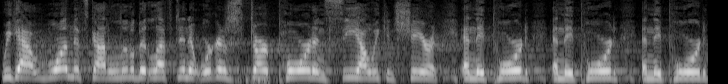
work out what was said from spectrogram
We got one that's got a little bit left in it. We're going to start pouring and see how we can share it. And they poured and they poured and they poured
